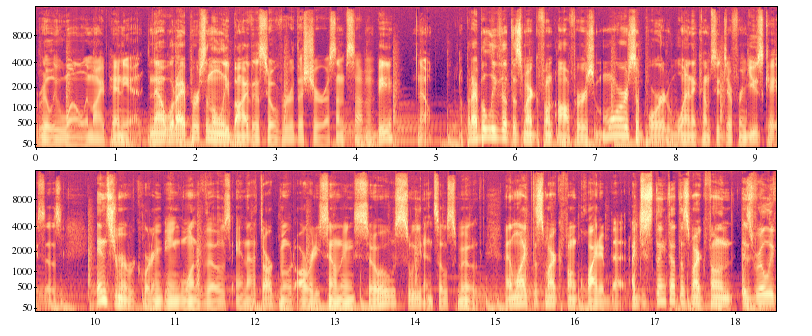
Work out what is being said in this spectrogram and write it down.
really well in my opinion. Now, would I personally buy this over the Shure SM7B? No but I believe that this microphone offers more support when it comes to different use cases. Instrument recording being one of those, and that dark mode already sounding so sweet and so smooth. I like this microphone quite a bit. I just think that this microphone is really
